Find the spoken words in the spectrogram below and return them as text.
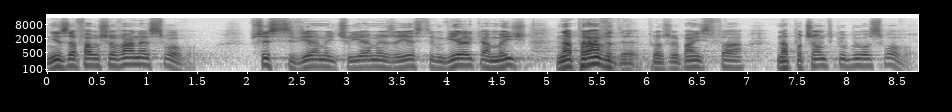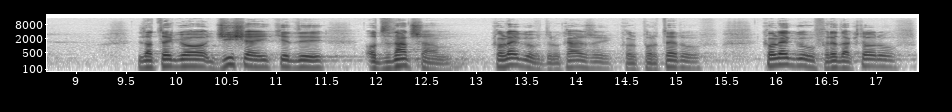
niezafałszowane słowo. Wszyscy wiemy i czujemy, że jest tym wielka myśl. Naprawdę, proszę Państwa, na początku było słowo. Dlatego dzisiaj, kiedy odznaczam kolegów drukarzy, kolporterów, kolegów redaktorów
